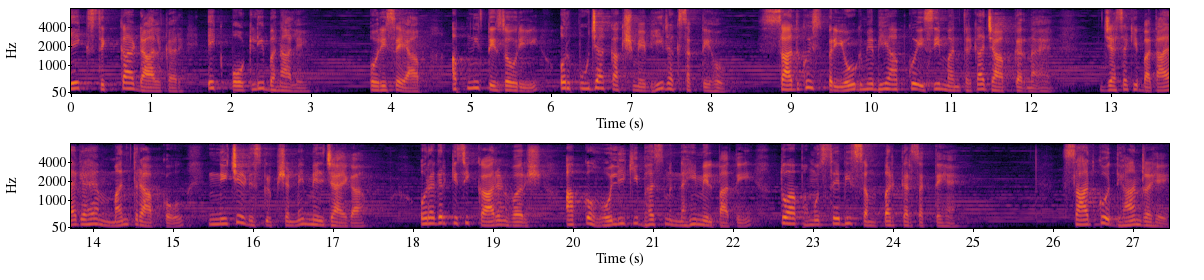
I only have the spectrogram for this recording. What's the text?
एक सिक्का डालकर एक पोटली बना लें। और इसे आप अपनी तिजोरी और पूजा कक्ष में भी रख सकते हो। साधको इस प्रयोग में भी आपको इसी मंत्र का जाप करना है। जैसा कि बताया गया है, मंत्र आपको नीचे डिस्क्रिप्शन में मिल जाएगा। और अगर किसी कारणवश आपको होली की भस्म नहीं मिल पाती तो आप मुझसे भी संपर्क कर सकते हैं। साध को ध्यान रहे,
